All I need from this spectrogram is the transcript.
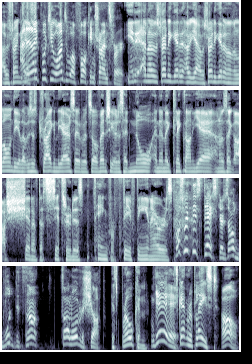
I was trying to And get. then I put you onto a fucking transfer. it, and I was trying to get it. Oh yeah, I was trying to get it on a loan deal that was just dragging the arse out of it. So eventually, I just said no, and then I clicked on yeah, and I was like, oh shit, I have to sit through this thing for fifteen hours. What's with this desk? It's all wood. It's not. It's all over the shop. It's broken. Yeah. It's getting replaced. oh,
